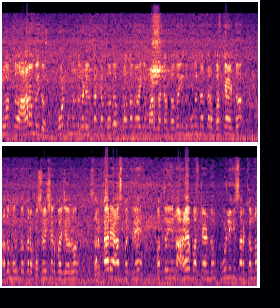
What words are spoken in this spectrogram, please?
ಇವತ್ತು ಆರಂಭ ಇದು. ಕೋರ್ಟ್ ಮುಂದುಗಡೆ ಇರತಕ್ಕಂಥದ್ದು ಪ್ರಥಮವಾಗಿ ಮಾಡ್ತಕ್ಕಂಥದ್ದು. ಇದು ಮುಗಿದ ನಂತರ ಬಸ್ ಸ್ಟ್ಯಾಂಡ್ ಅದು ಮುಗಿದ ನಂತರ ಬಸವೇಶ್ವರ ಬಜಾರು ಸರ್ಕಾರಿ ಆಸ್ಪತ್ರೆ ಮತ್ತು ಇನ್ನು ಹಳೆ ಬಸ್ ಸ್ಟ್ಯಾಂಡು ಕೂಡ್ಲಿಗಿ ಸರ್ಕಲ್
